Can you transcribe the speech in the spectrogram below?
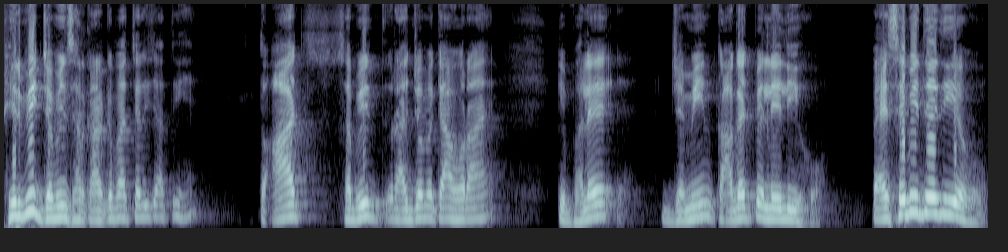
फिर भी ज़मीन सरकार के पास चली जाती है। तो आज सभी राज्यों में क्या हो रहा है कि भले ज़मीन कागज़ पे ले ली हो, पैसे भी दे दिए हो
